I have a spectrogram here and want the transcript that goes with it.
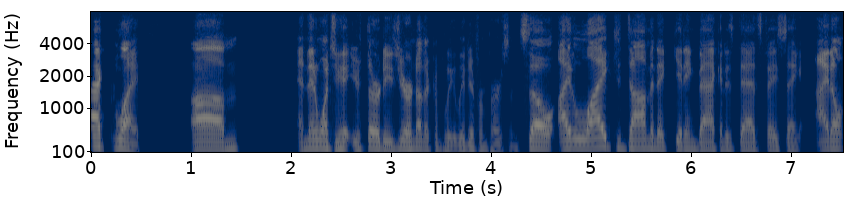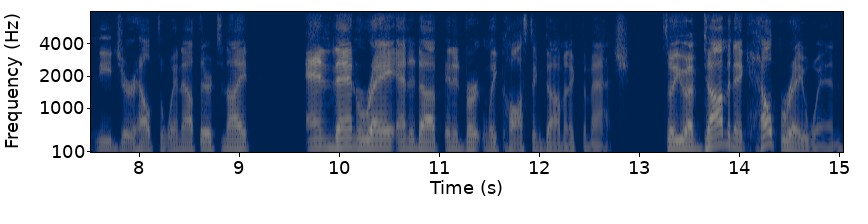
fact of life. Um, and then once you hit your 30s, you're another completely different person. So I liked Dominik getting back in his dad's face saying, I don't need your help to win out there tonight. And then Rey ended up inadvertently costing Dominik the match. So you have Dominik help Rey win,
